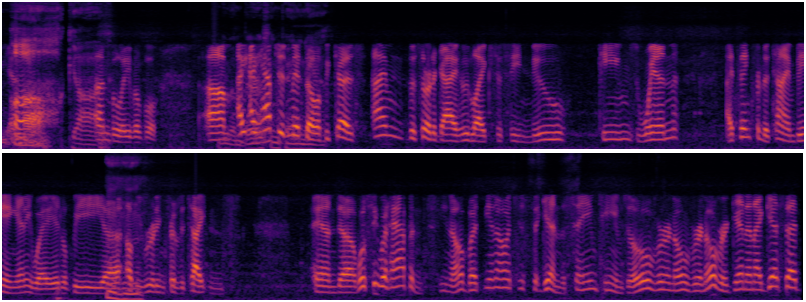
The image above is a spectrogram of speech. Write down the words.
yeah. Oh God. Unbelievable. Um, I, I have to admit, though, because I'm the sort of guy who likes to see new teams win. I think for the time being, anyway, it'll be uh, I'll be rooting for the Titans, and uh, we'll see what happens. You know, but you know, it's just again the same teams over and over and over again, and I guess that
